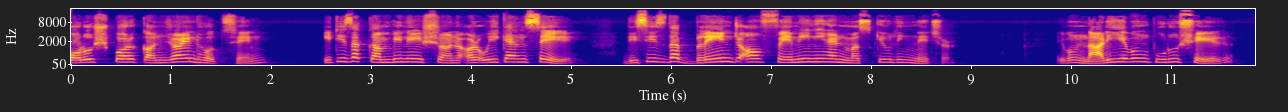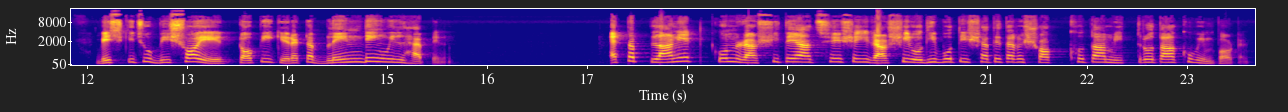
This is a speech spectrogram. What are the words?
পরস্পর কনজয়েন্ট হচ্ছেন it is a combination or we can say this is the blend of feminine and masculine nature এবং নারী এবং পুরুষের বেশ কিছু বিষয়ের টপিকের একটা ব্লেন্ডিং উইল হ্যাপেন। একটা প্ল্যানেট কোন রাশিতে আছে, সেই রাশির অধিপতির সাথে তার সক্ষতা মিত্রতা খুব ইম্পর্ট্যান্ট।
